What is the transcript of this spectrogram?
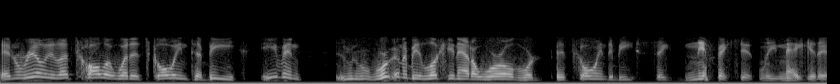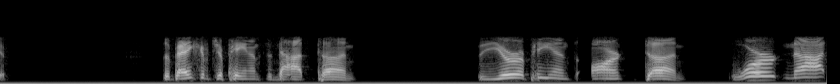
and really, let's call it what it's going to be. Even we're going to be looking at a world where it's going to be significantly negative. The Bank of Japan's not done. The Europeans aren't done. We're not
